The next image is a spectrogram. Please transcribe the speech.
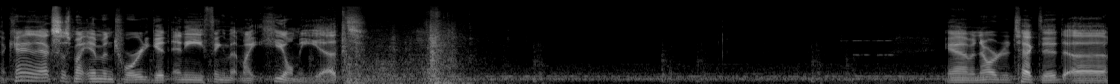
I can't access my inventory to get anything that might heal me yet. Yeah, but now we're detected. Uh,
